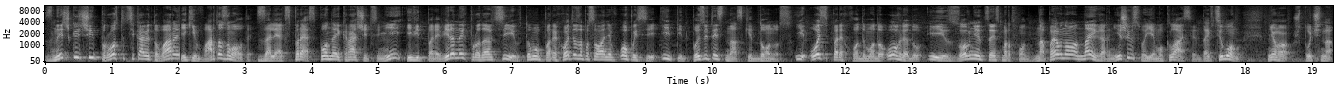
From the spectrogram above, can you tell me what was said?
знижки чи просто цікаві товари, які варто замовити з AliExpress по найкращій ціні і від перевірених продавців. Тому переходьте за посиланням в описі і підписуйтесь на скидонус. І ось переходимо до огляду. І зовні цей смартфон, напевно, найгарніший в своєму класі, та й в цілому. В нього штучна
